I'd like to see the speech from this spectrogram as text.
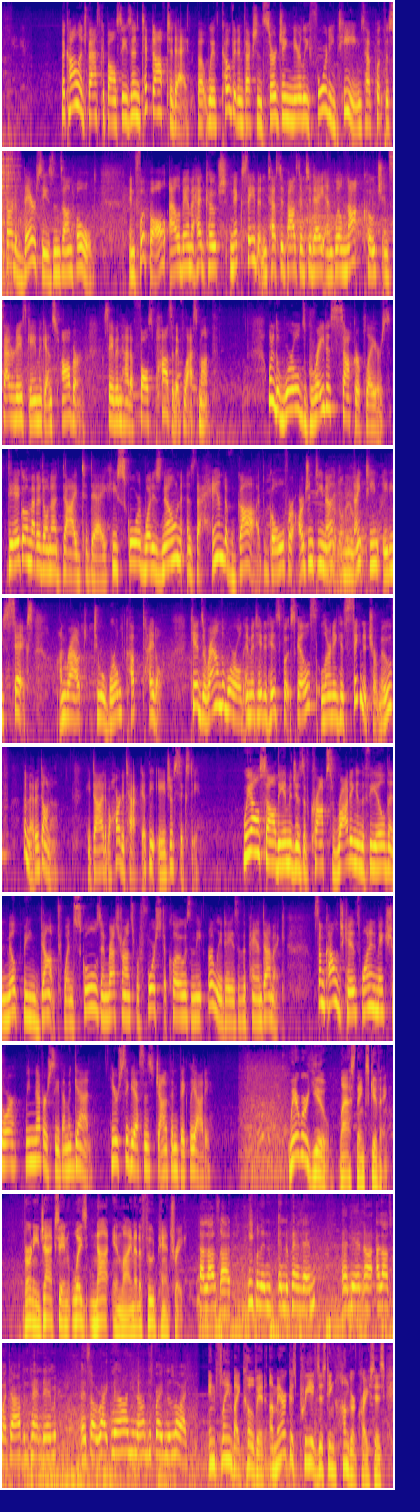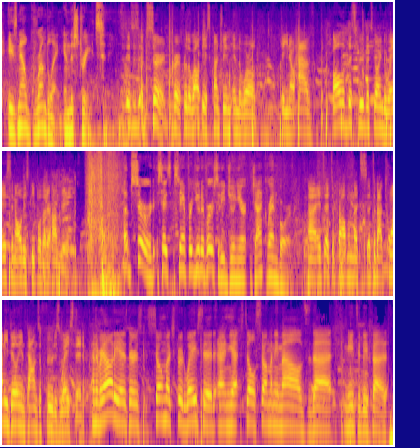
The college basketball season tipped off today, but with COVID infections surging, nearly 40 teams have put the start of their seasons on hold. In football, Alabama head coach Nick Saban tested positive today and will not coach in Saturday's game against Auburn. Saban had a false positive last month. One of the world's greatest soccer players, Diego Maradona, died today. He scored what is known as the Hand of God goal for Argentina in 1986, en route to a World Cup title. Kids around the world imitated his foot skills, learning his signature move, the Maradona. He died of a heart attack at the age of 60. We all saw the images of crops rotting in the field and milk being dumped when schools and restaurants were forced to close in the early days of the pandemic. Some college kids wanted to make sure we never see them again. Here's CBS's Jonathan Vigliotti. Where were you last Thanksgiving? Vernie Jackson was not in line at a food pantry. I lost uh, people in, in the pandemic, and then uh, I lost my job in the pandemic. And so right now, you know, I'm just praising the Lord. Inflamed by COVID, America's pre existing hunger crisis is now grumbling in the streets. This is absurd for, for the wealthiest country in, in the world to, you know, have all of this food that's going to waste and all these people that are hungry. Absurd, says Stanford University junior Jack Renborg. Uh, it's, it's a problem that's it's about 20 billion pounds of food is wasted. And the reality is there's so much food wasted and yet still so many mouths that need to be fed.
